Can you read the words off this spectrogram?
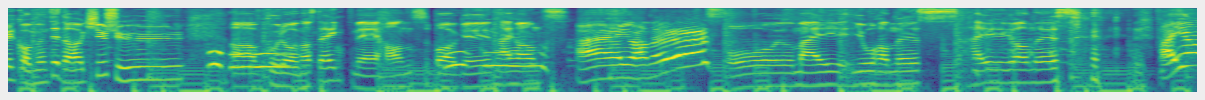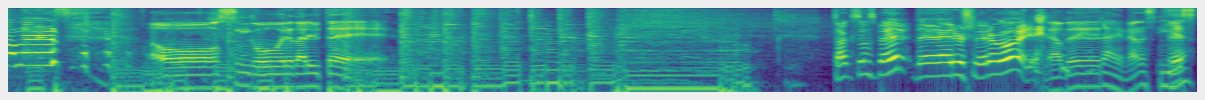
Velkommen til dag 27 av Koronastengt med Hans Bagøyen. Hei, Hans. Hei, Johannes! Og meg, Johannes. Hei, Johannes. Hei, Johannes! Åssen går det der ute? Takk som spør. Det rusler og går. Ja, det regner jeg nesten med. Yes.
